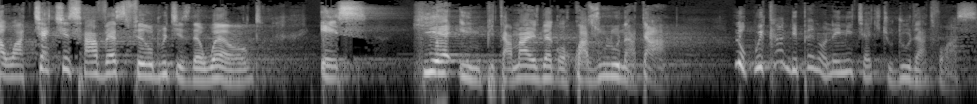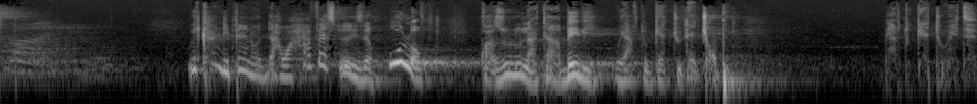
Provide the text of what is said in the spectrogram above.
our church's harvest field, which is the world, is here in Pietermaritzburg or KwaZulu Natal. Look, we can't depend on any church to do that for us. We can't depend on our harvest field is the whole of KwaZulu Natal. Baby, we have to get to the job. We have to get to it.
